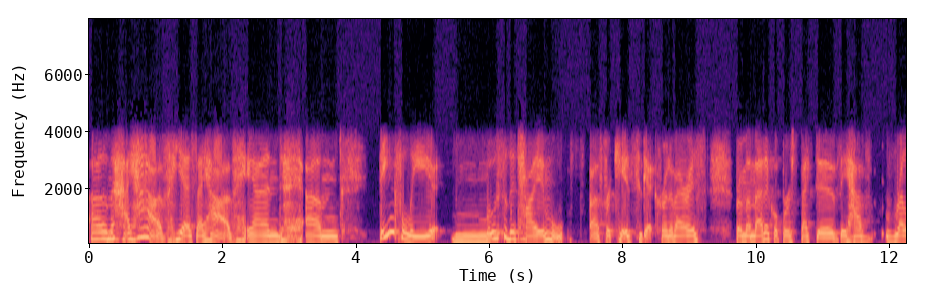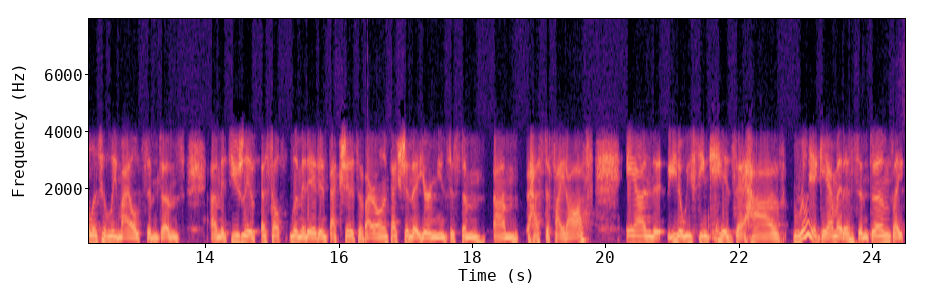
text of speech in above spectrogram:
Um, I have, yes, I have, and um, thankfully, most of the time, uh, for kids who get coronavirus, from a medical perspective, they have relatively mild symptoms. Um, it's usually a, a self limited infection, it's a viral infection that your immune system um, has to fight off. And, you know, we've seen kids that have really a gamut of symptoms. Like,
